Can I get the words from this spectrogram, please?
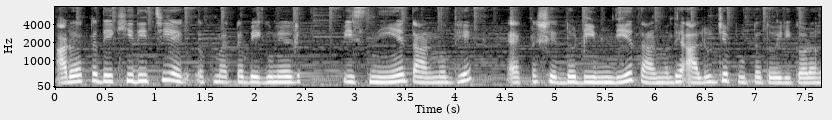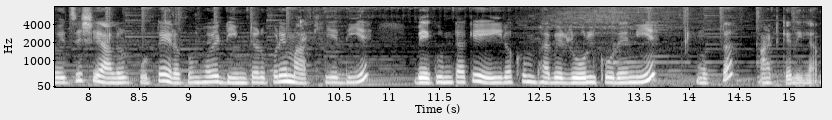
আরও একটা দেখিয়ে দিচ্ছি, এরকম একটা বেগুনের পিস নিয়ে তার মধ্যে একটা সেদ্ধ ডিম দিয়ে তার মধ্যে আলুর যে পুরটা তৈরি করা হয়েছে, সেই আলুর পুরটা এরকমভাবে ডিমটার উপরে মাখিয়ে দিয়ে বেগুনটাকে এই রকমভাবে রোল করে নিয়ে মুখটা আটকে দিলাম।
